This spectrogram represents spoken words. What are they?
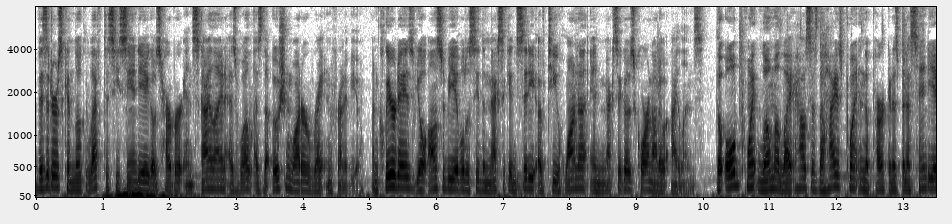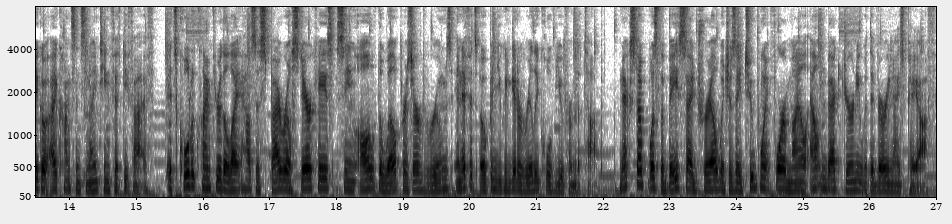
Visitors can look left to see San Diego's harbor and skyline as well as the ocean water right in front of you. On clear days, you'll also be able to see the Mexican city of Tijuana and Mexico's Coronado Islands. The old Point Loma Lighthouse is the highest point in the park and has been a San Diego icon since 1955. It's cool to climb through the lighthouse's spiral staircase, seeing all of the well-preserved rooms, and if it's open you can get a really cool view from the top. Next up was the Bayside Trail, which is a 2.4 mile out and back journey with a very nice payoff.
